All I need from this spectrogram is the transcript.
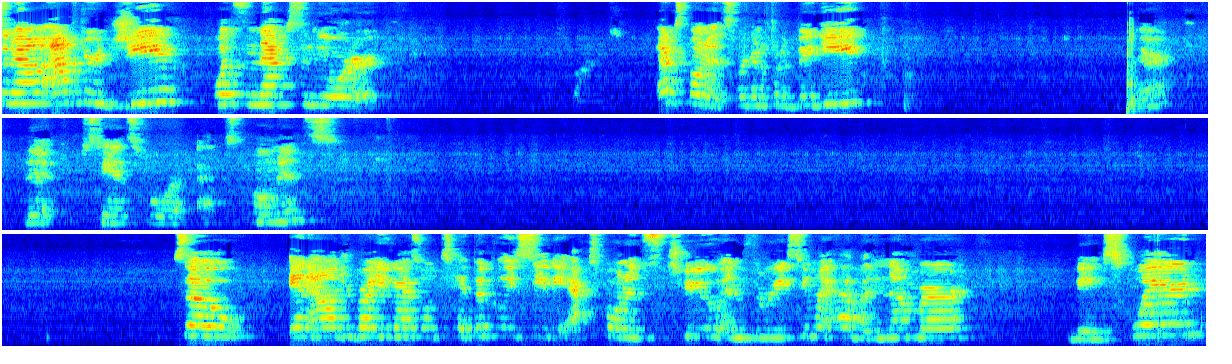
So now after G, what's next in the order? Exponents. We're going to put a big E there. It stands for exponents. So in algebra, you guys will typically see the exponents 2 and 3. So you might have a number being squared,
